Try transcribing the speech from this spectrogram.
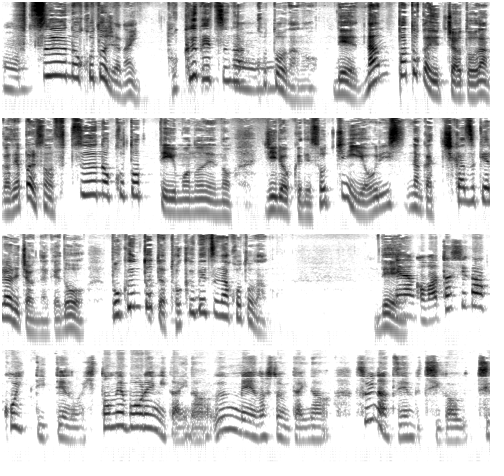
うん普通のことじゃない。特別なことなの。で、ナンパとか言っちゃうと、なんかやっぱりその普通のことっていうものでの磁力でそっちによりなんか近づけられちゃうんだけど、僕にとっては特別なことなの。で、えなんか私が恋って言ってるのは一目惚れみたいな運命の人みたいなそういうのは全部違う違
